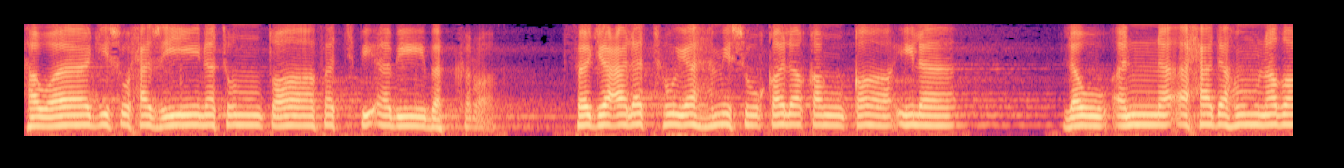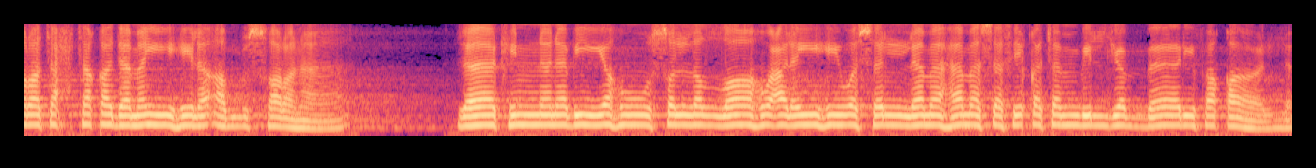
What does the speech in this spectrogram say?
هواجس حزينة طافت بأبي بكر. فجعلته يهمس قلقا قائلا لو أن أحدهم نظر تحت قدميه لأبصرنا. لكن نبيه صلى الله عليه وسلم همس ثقة بالجبار فقال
